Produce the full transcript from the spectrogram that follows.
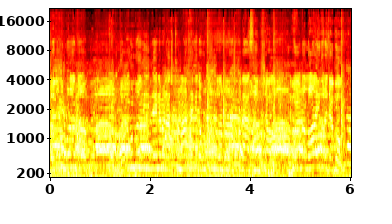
যতক্ষণ পর্যন্ত যতক্ষণ পর্যন্ত রাষ্ট্র না থাকে তখন পর্যন্ত আমরা রাস্তায় আছি ইনশাল্লাহ এবং আমরা লড়াই করে যাব।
